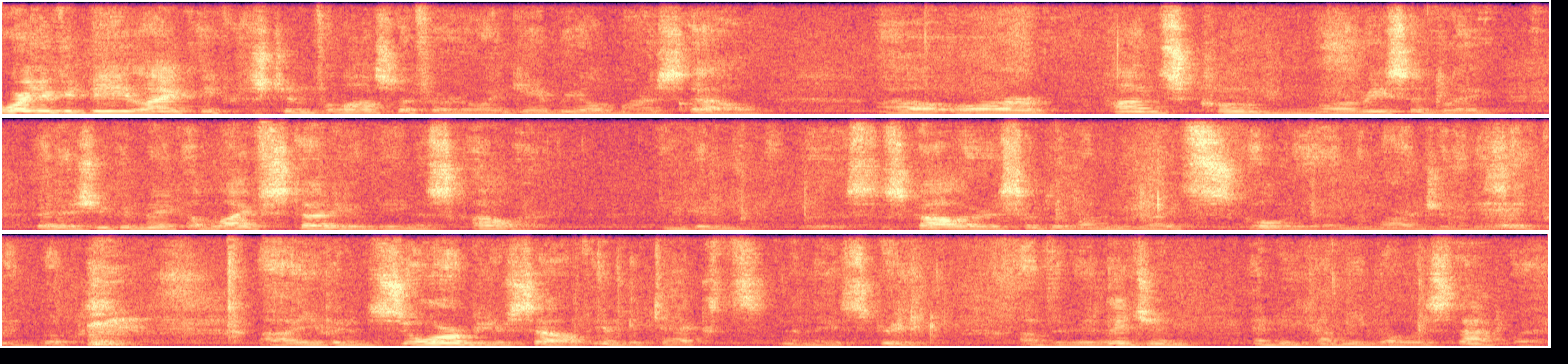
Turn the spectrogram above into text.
Or you could be like a Christian philosopher like Gabriel Marcel uh, or Hans Küng more recently. That is, you can make a life study of being a scholar. You can, a scholar is simply one who writes scholia in the margin of a sacred book. Uh, you can absorb yourself in the texts and the history of the religion and become egoless that way.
